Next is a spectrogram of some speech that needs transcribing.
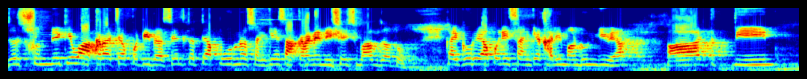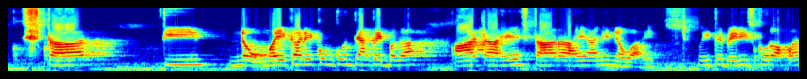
जर शून्य किंवा अकराच्या पटीत असेल तर त्या पूर्ण संख्येस अकराने निशेष भाग जातो. काय करूया आपण? ही संख्या खाली मांडून घेऊया. आठ तीन स्टार तीन नऊ. मग एकाडे कोणकोणते अंक आहेत बघा? आठ आहे स्टार आहे आणि नऊ आहे. मग इथं बेरीज करू आपण.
